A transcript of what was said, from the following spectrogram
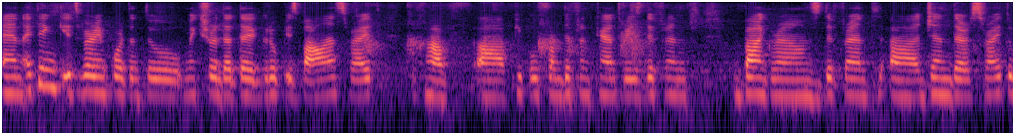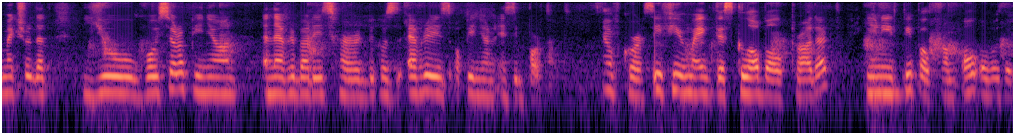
And I think it's very important to make sure that the group is balanced, right? To have uh, people from different countries, different backgrounds, different uh, genders, right? To make sure that you voice your opinion and everybody is heard because every opinion is important. Of course, if you make this global product, you need people from all over the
